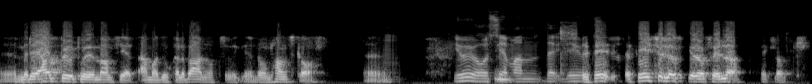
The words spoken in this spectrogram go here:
Eh, men det allt beror på hur man ser att Amadou Kalaban också, vilken roll han ska ha. Mm. Jo, jo, och ser man... Det, det, det finns ju luckor att fylla, det är klart.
